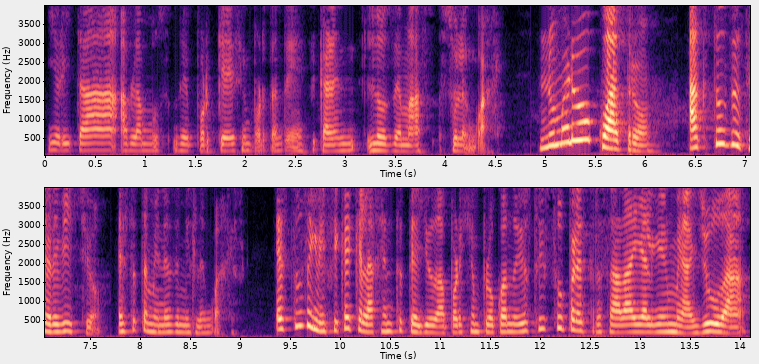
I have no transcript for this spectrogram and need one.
y ahorita hablamos de por qué es importante identificar en los demás su lenguaje. Número cuatro, actos de servicio. Este también es de mis lenguajes. Esto significa que la gente te ayuda. Por ejemplo, cuando yo estoy súper estresada y alguien me ayuda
